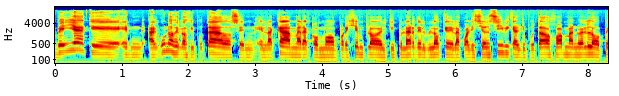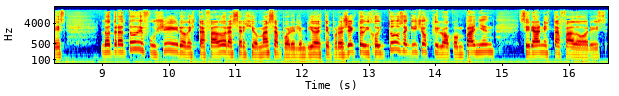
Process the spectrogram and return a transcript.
veía que en algunos de los diputados en, en, la Cámara, como por ejemplo el titular del bloque de la coalición cívica, el diputado Juan Manuel López, lo trató de fullero, de estafador a Sergio Massa por el envío de este proyecto, dijo, y todos aquellos que lo acompañen serán estafadores.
